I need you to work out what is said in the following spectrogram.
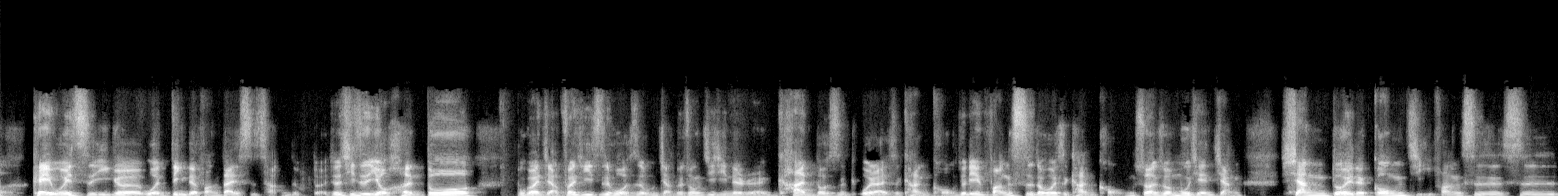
可以维持一个稳定的房贷市场，对不对？就是其实有很多。不管讲分析师，或者是我们讲对冲基金的人，看都是未来是看空，就连房市都会是看空。虽然说目前讲相对的供给方式是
